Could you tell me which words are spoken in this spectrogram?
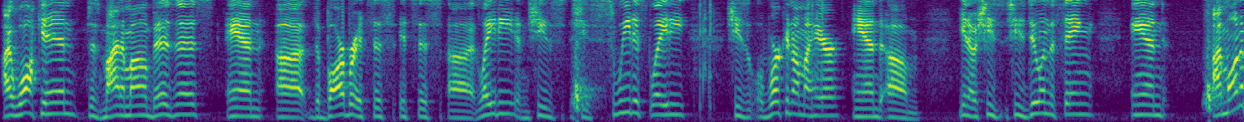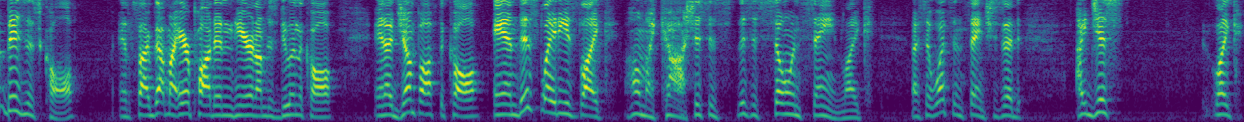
I walk in, just minding my own business, and uh, the barber, it's this, it's this uh, lady, and she's she's sweetest lady. She's working on my hair, and um, you know, she's she's doing the thing, and I'm on a business call, and so I've got my AirPod in here, and I'm just doing the call, and I jump off the call, and this lady is like, "Oh my gosh, this is this is so insane!" Like, I said, "What's insane?" She said, "I just." like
